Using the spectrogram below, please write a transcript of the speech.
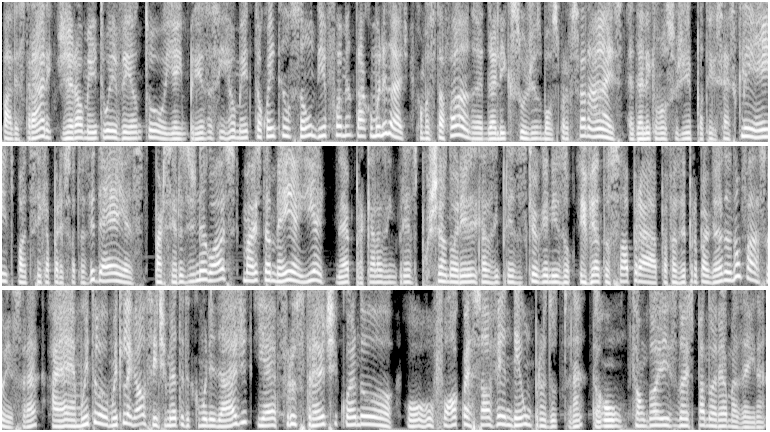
palestrarem, geralmente o evento e a empresa, assim, realmente estão com a intenção de fomentar a comunidade. Como você está falando, é dali que surgem os bons profissionais, é dali que vão surgir potenciais clientes, pode ser que apareçam outras ideias, parceiros de negócio, mas também aí, né, para aquelas empresas puxando a orelha, aquelas empresas que organizam eventos só para fazer propaganda, não façam isso, né? É muito, muito legal sentimento de comunidade e é frustrante quando o, o foco é só vender um produto, né? Então, são dois, dois panoramas aí, né?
